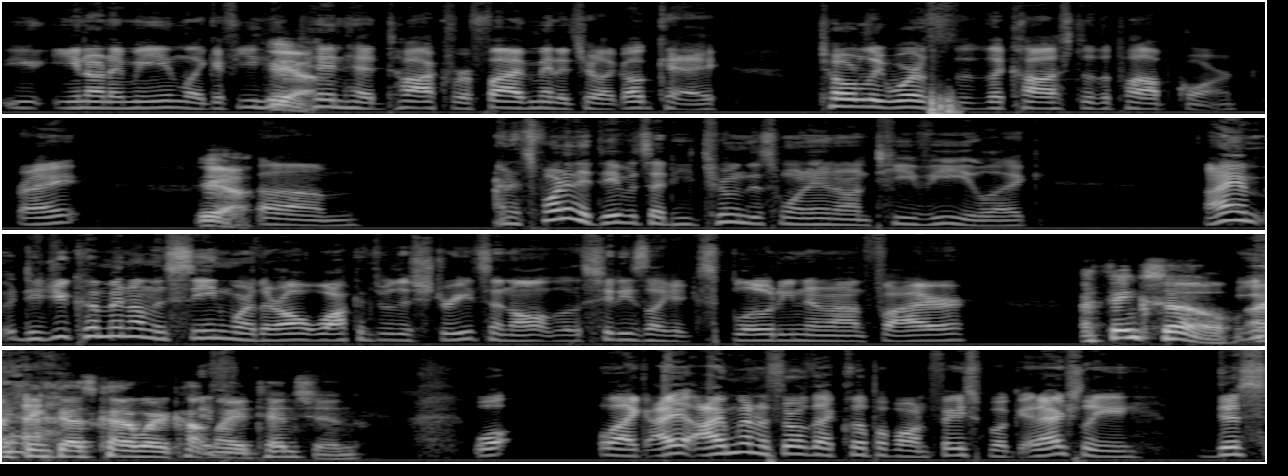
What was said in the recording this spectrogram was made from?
You, you know what I mean? Like if you hear Yeah. Pinhead talk for 5 minutes, you're like, okay, totally worth the cost of the popcorn, right? Yeah. Um, and it's funny that David said he tuned this one in on TV. Like, I am. Did you come in on the scene where they're all walking through the streets and all the city's like exploding and on fire? I think so. I think that's kind of where it caught If- my attention. Well, like I, I'm gonna throw that clip up on Facebook. It actually this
